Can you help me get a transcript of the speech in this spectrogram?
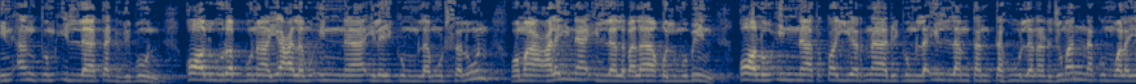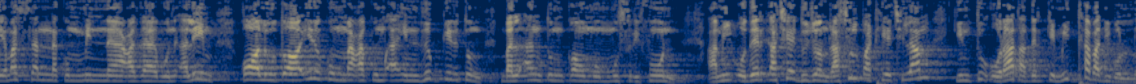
إن أنتم إلا تكذبون. قالوا ربنا يعلم إنا إليكم لمرسلون وما علينا إلا البلاغ المبين. قالوا إنا تطيرنا بكم لئن لم تنتهوا لنرجمنكم وليمسنكم منا عذاب أليم. قالوا طائركم معكم أئن ذكرتم بل أنتم قوم মুসরিফুন আমি ওদের কাছে দুজন রাসুল পাঠিয়েছিলাম, কিন্তু ওরা তাদেরকে মিথ্যাবাদী বলল।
